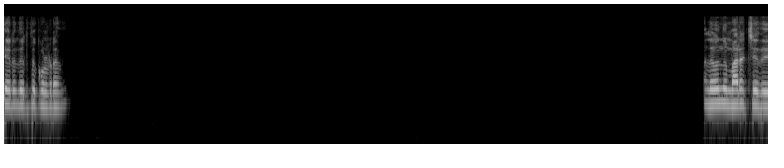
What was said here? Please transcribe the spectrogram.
தேர்ந்தெடுத்து கொள்வது அதை வந்து மறைச்சது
